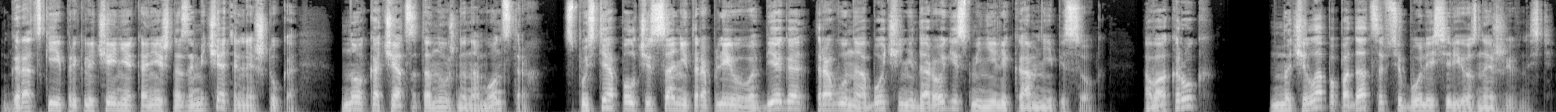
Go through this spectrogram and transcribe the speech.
Городские приключения, конечно, замечательная штука, но качаться-то нужно на монстрах. Спустя полчаса неторопливого бега траву на обочине дороги сменили камни и песок, а вокруг начала попадаться все более серьезная живность.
